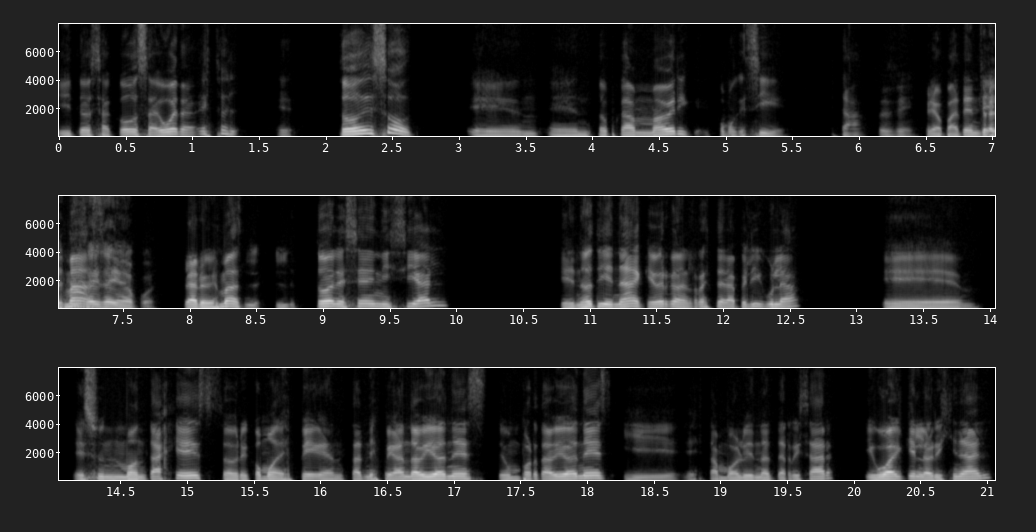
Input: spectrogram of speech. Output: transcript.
y toda esa cosa. Y bueno, esto es- eh, todo eso en, en Top Gun Maverick como que sigue. Está, Sí, sí. pero patente. Es más, 36 años después. claro, es más, toda la escena inicial, que no tiene nada que ver con el resto de la película, eh, es un montaje sobre cómo despegan, están despegando aviones de un portaaviones y están volviendo a aterrizar, igual que en la original.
